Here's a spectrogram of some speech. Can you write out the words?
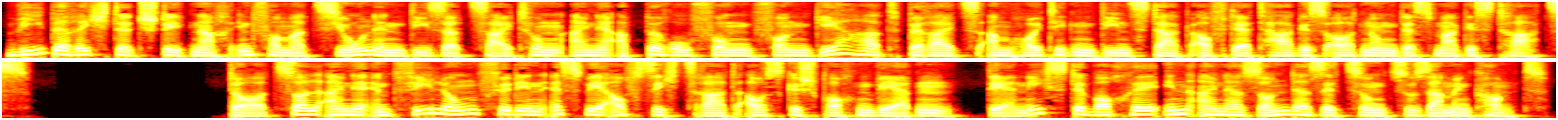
Wie berichtet steht nach Informationen dieser Zeitung eine Abberufung von Gerhard bereits am heutigen Dienstag auf der Tagesordnung des Magistrats. Dort soll eine Empfehlung für den SW-Aufsichtsrat ausgesprochen werden, der nächste Woche in einer Sondersitzung zusammenkommt.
